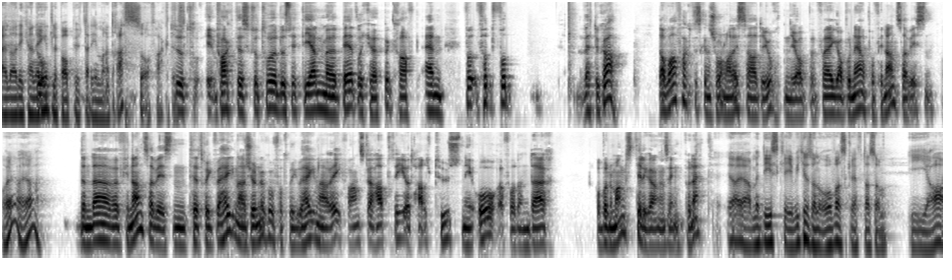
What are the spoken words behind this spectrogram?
eller de kan du, egentlig bare putte det i madrasser, faktisk. Du, faktisk så tror jeg du sitter igjen med bedre kjøpekraft enn for, for, for Vet du hva? Det var faktisk en journalist som hadde gjort en jobb, for jeg abonnerer på Finansavisen. Oh, ja, ja. Den der Finansavisen til Trygve Hegnar skjønner hvorfor Trygve Hegnar er rik, for han skal ha 3500 i året for den der abonnementstilgangen sin på nett. Ja, ja, men de skriver ikke sånne overskrifter som ja.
